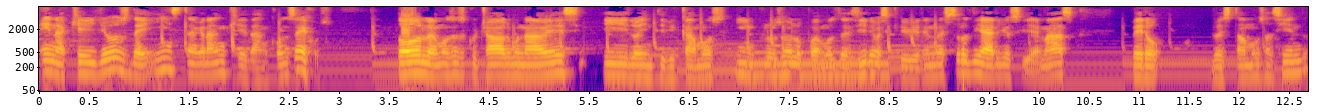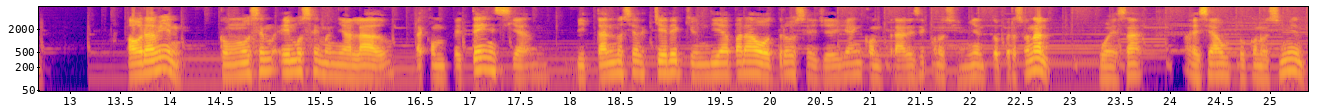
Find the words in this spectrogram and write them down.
en aquellos de Instagram que dan consejos. Todos lo hemos escuchado alguna vez y lo identificamos, incluso lo podemos decir o escribir en nuestros diarios y demás, pero ¿lo estamos haciendo? Ahora bien, como hemos señalado, la competencia vital no se adquiere que un día para otro se llegue a encontrar ese conocimiento personal o esa, ese autoconocimiento.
